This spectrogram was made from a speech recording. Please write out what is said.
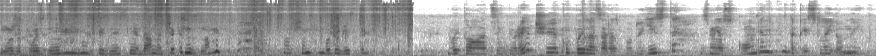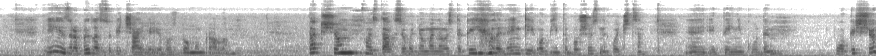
Може поздній, пізній сніданочок, не знаю. Общем, буду їсти. Виклала цей бюрек, що я купила. Зараз буду їсти з м'язком. Він такий слоєний. І зробила собі чай, я його з дому брала. Так що, ось так. Сьогодні у мене ось такий легенький обід, бо щось не хочеться е, іти нікуди. Поки що.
